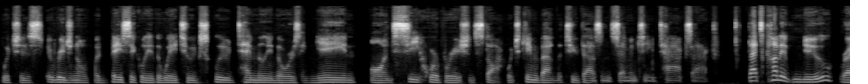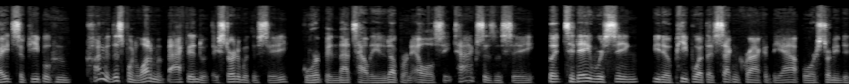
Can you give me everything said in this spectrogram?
which is original, but basically the way to exclude $10 million in gain on C corporation stock, which came about in the 2017 Tax Act. That's kind of new, right? So people who kind of at this point, a lot of them have backed into it. They started with the C corp, and that's how they ended up, or an LLC taxed as C. But today we're seeing, you know, people at that second crack at the apple are starting to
